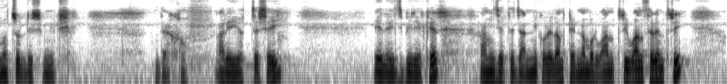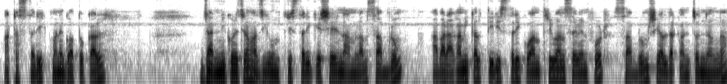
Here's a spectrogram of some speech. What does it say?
উনচল্লিশ মিনিট। দেখো, আর এই হচ্ছে সেই এলএইচবি রেকের। আমি যেতে জার্নি করে এলাম train number one three one seven three, আঠাশ তারিখ মানে গতকাল জার্নি করেছিলাম। আজকে উনত্রিশ তারিখ এসে নামলাম সাবরুম। আবার আগামীকাল তিরিশ তারিখ one three one seven four Sabroom, Sealdah, Kanchenjunga.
